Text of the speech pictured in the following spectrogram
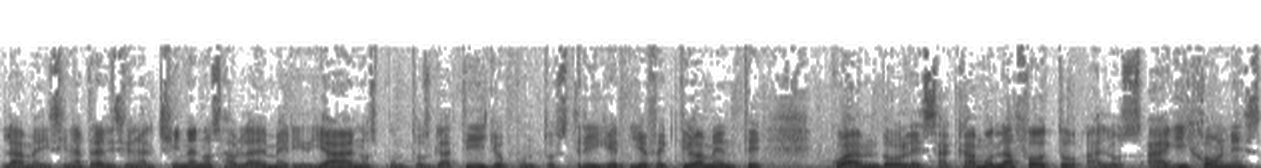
la medicina tradicional china nos habla de meridianos, puntos gatillo, puntos trigger, y efectivamente, cuando le sacamos la foto a los aguijones,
